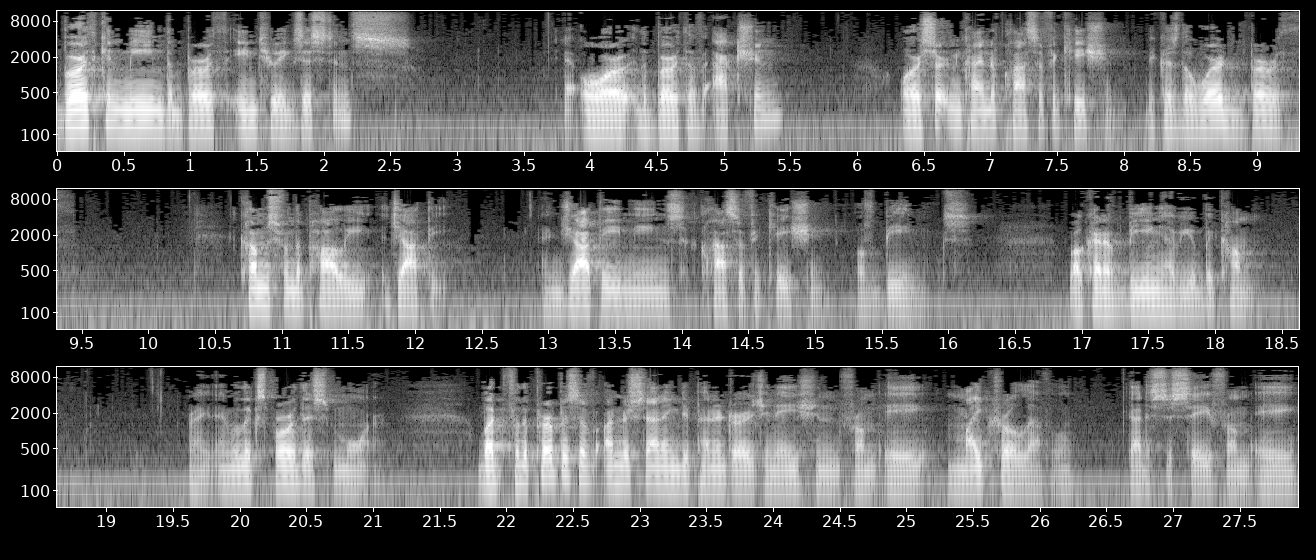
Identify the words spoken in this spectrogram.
Birth can mean the birth into existence, or the birth of action, or a certain kind of classification, because the word birth comes from the Pali jati, and jati means classification of beings. What kind of being have you become? Right? And we'll explore this more. But for the purpose of understanding dependent origination from a micro level, that is to say from a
